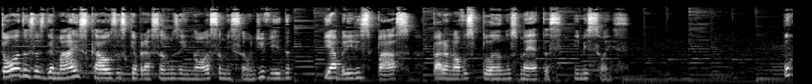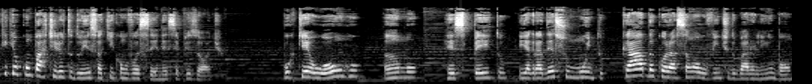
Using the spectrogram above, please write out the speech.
todas as demais causas que abraçamos em nossa missão de vida e abrir espaço para novos planos, metas e missões. Por que, que eu compartilho tudo isso aqui com você nesse episódio? Porque eu honro, amo, respeito e agradeço muito cada coração ouvinte do Barulhinho Bom.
